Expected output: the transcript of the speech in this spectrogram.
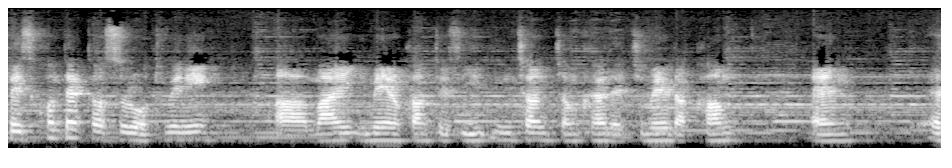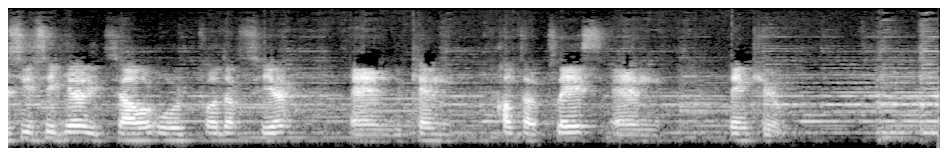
Please contact us through Autovini. Uh, my email account is incheonjunkyard at gmail.com and as you see here, it's our old products here and you can come to place and thank you.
